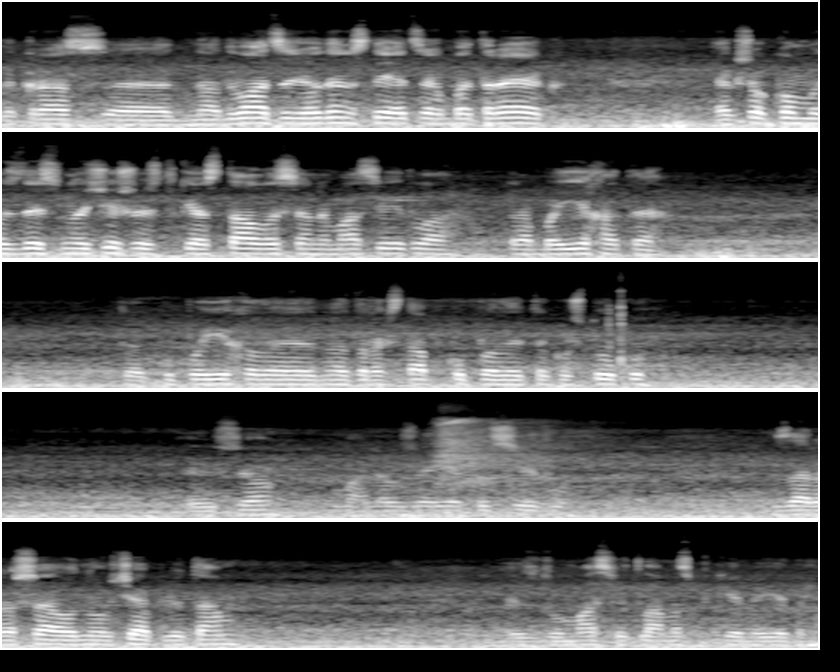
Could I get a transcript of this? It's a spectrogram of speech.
Якраз е, на 20 годин стає цих батарейок. Якщо комусь десь вночі щось таке сталося, нема світла, треба їхати. То ку- поїхали на тракстап, купили таку штуку. І все, в мене вже є тут світло. Зараз ще одну вчеплю там. І з двома світлами спокійно їдемо.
